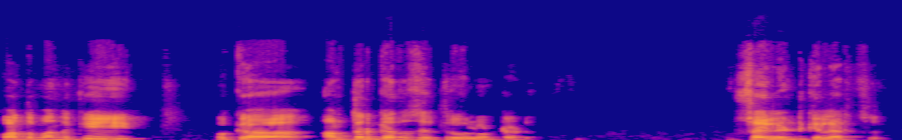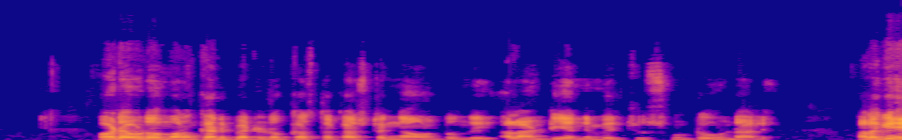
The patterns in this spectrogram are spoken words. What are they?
కొంతమందికి ఒక అంతర్గత శత్రువులు ఉంటాడు సైలెంట్ కిల్లర్స్ వాడెవడో మనం కనిపెట్టడం కాస్త కష్టంగా ఉంటుంది అలాంటివన్నీ మీరు చూసుకుంటూ ఉండాలి. అలాగే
